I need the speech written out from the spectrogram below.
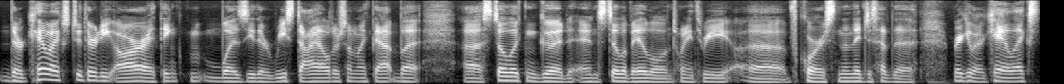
their KLX 230R, I think, was either restyled or something like that, but uh, still looking good and still available in 23, uh, of course. And then they just have the regular KLX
